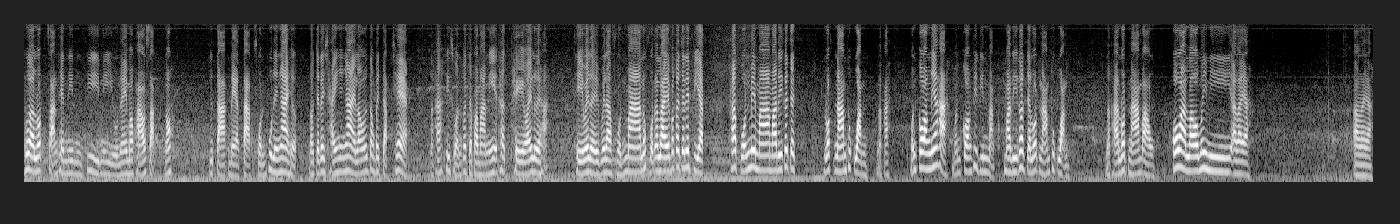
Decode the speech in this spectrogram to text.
เพื่อลดสารแทนนินที่มีอยู่ในมะพร้าวสับเนาะ คือตากแดดตากฝนพูดง่ายๆเถอะเราจะได้ใช้ง่าย ๆ เราไม่ต้องไปจับแช่นะคะ ที่สวนก็จะประมาณนี้ถ้าเทไว้เลยค่ะ เทไว้เลยเวลาฝนมาแล้วฝนอะไรมันก็จะได้เปียก ถ้าฝนไม่มามารีก็จะลดน้ำทุกวันนะคะเหมือนกองเนี้ยค่ะเหมือนกองที่ดินหมัก มารีก็จะลดน้ำทุกวันนะคะลดน้ำเอา เพราะว่าเราไม่มีอะไรอะอะไรอะ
